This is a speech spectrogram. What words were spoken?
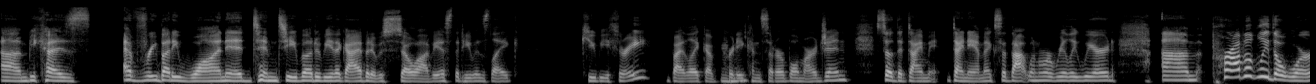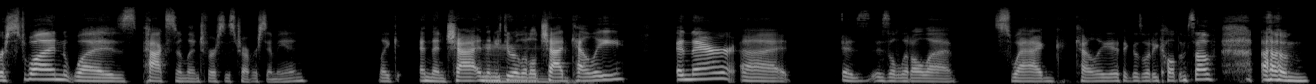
um, because everybody wanted Tim Tebow to be the guy, but it was so obvious that he was like QB three by like a pretty considerable margin. So the dy- dynamics of that one were really weird. Um, probably the worst one was Paxton Lynch versus Trevor Siemian. Like, and then Chad, and then he threw a little Mm. Chad Kelly in there. Uh, is is a little uh swag Kelly, I think is what he called himself. Um,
